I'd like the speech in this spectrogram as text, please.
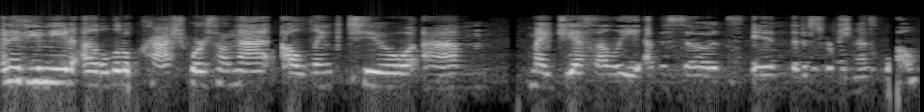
And if you need a little crash course on that, I'll link to um, my GSLE episodes in the description as well.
